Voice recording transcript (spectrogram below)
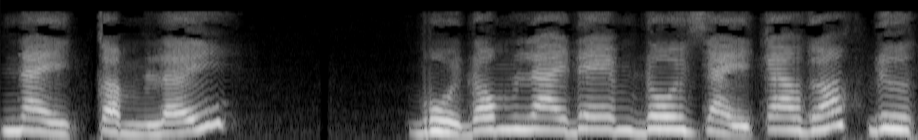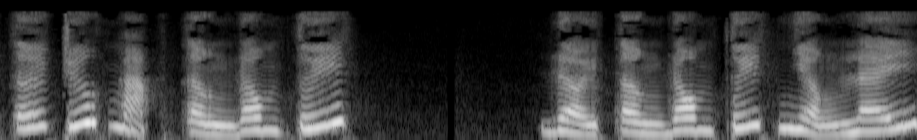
Này cầm lấy. Bùi đông lai đem đôi giày cao gót đưa tới trước mặt tần đông tuyết. Đợi tần đông tuyết nhận lấy.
